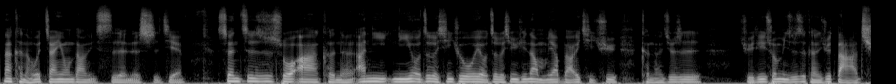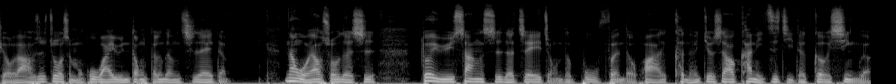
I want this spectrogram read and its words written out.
那可能会占用到你私人的时间，甚至是说啊，可能啊你你有这个兴趣，我有这个兴趣，那我们要不要一起去？可能就是举例说明，就是可能去打球啦，或是做什么户外运动等等之类的。那我要说的是，对于上司的这一种的部分的话，可能就是要看你自己的个性了。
